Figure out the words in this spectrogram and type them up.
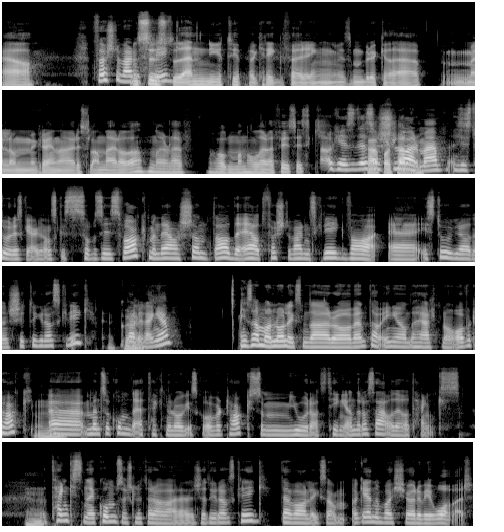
Ja. Første Men syns du det er en ny type krigføring hvis man bruker det mellom Ukraina og Russland der òg, da? Når det, man holder det fysisk? Ok, så det som slår meg, historisk er jeg ganske så å si svak, men det jeg har skjønt da, det er at første verdenskrig var eh, i stor grad en skyttergravskrig veldig lenge. Man lå liksom der og venta, og ingen hadde helt noe overtak. Mm. Uh, men så kom det et teknologisk overtak som gjorde at ting endra seg, og det var tanks. Mm. Tanksene kom, så slutta det å være en skyttergravskrig. Det var liksom OK, nå bare kjører vi over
